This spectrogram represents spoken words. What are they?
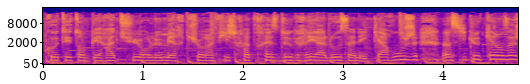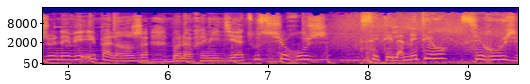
Côté température, le mercure affichera 13 degrés à Lausanne et Carouge, ainsi que 15 à Genève et Palinges. Bon après-midi à tous sur Rouge. C'était la météo, c'est Rouge.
